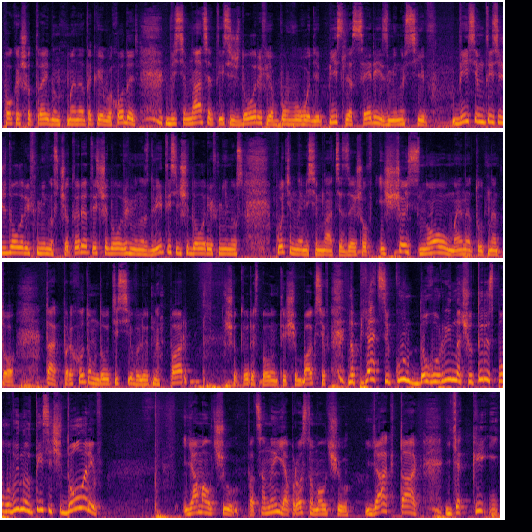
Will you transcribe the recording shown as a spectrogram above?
поки що трейдинг в мене такий виходить. 18 тисяч доларів я був в угоді після серії з мінусів. 8 тисяч доларів мінус, 4 тисячі доларів мінус, 2 тисячі доларів мінус. Потім на 18 зайшов. І щось знову в мене тут не то. Так, переходимо до OTC валютних пар. 4,5 тисячі баксів. На 5 секунд до гори на 4,5 тисячі доларів. Я молчу, пацани, я просто молчу. Як так? Який.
